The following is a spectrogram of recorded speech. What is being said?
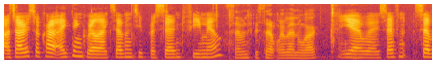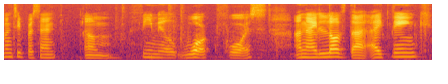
at Aristocrat, I think we're like 70% female. 70% women work? Yeah, we're seventy percent um female workforce, and I love that. I think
